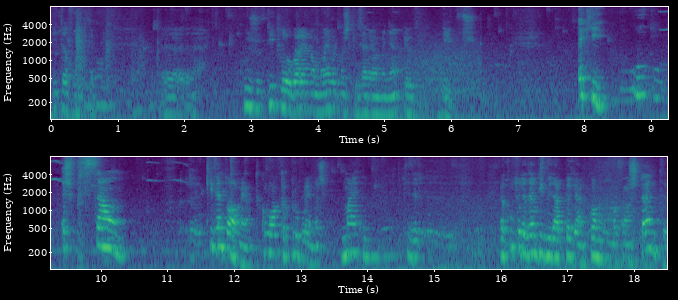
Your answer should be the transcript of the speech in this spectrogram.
Dieter Rutke uh, cujo título agora não me lembro, mas se quiserem amanhã eu digo-vos. Aqui, o, a expressão uh, que eventualmente coloca problemas, mais, quer dizer, a cultura da antiguidade pagã como uma constante,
